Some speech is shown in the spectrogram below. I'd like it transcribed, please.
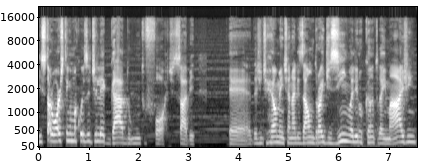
E Star Wars tem uma coisa de legado muito forte, sabe? É, da gente realmente analisar um droidzinho ali no canto da imagem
